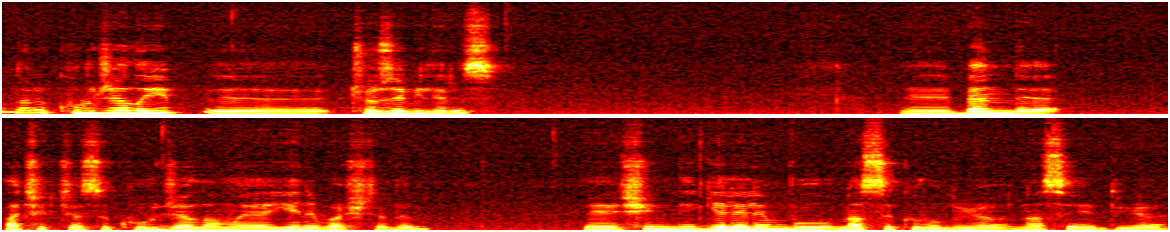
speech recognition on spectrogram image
Bunları kurcalayıp e, çözebiliriz. E, ben de açıkçası kurcalamaya yeni başladım. E, şimdi gelelim bu nasıl kuruluyor, nasıl ediyor,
